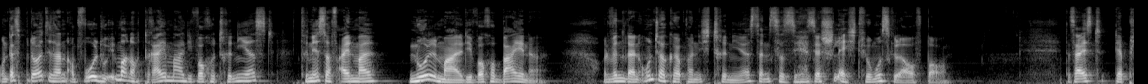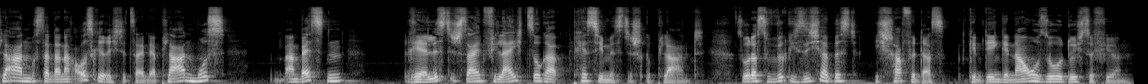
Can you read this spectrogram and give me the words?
Und das bedeutet dann, obwohl du immer noch dreimal die Woche trainierst, trainierst du auf einmal nullmal die Woche Beine. Und wenn du deinen Unterkörper nicht trainierst, dann ist das sehr, sehr schlecht für Muskelaufbau. Das heißt, der Plan muss dann danach ausgerichtet sein. Der Plan muss am besten realistisch sein, vielleicht sogar pessimistisch geplant, so dass du wirklich sicher bist, ich schaffe das, den genau so durchzuführen.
